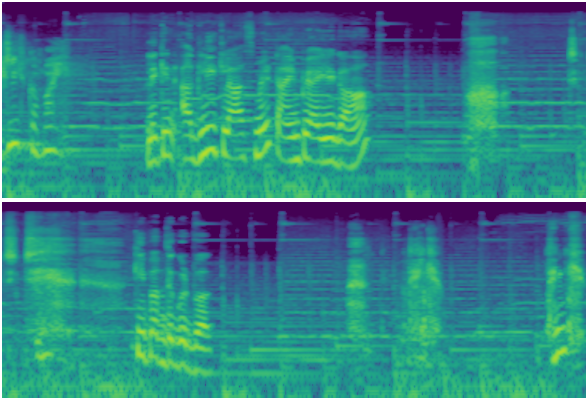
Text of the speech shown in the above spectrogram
पहली कमाई। लेकिन अगली क्लास में टाइम पे आइएगा हाँ? Keep up the good work thank you thank you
